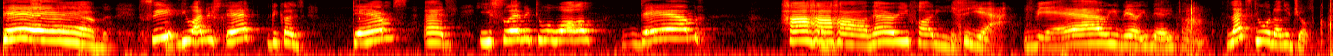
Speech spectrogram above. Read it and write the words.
Damn! See, do you understand? Because dams and he swam into a wall. Damn! Ha ha ha! Very funny. yeah, very, very, very funny. Let's do another joke.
